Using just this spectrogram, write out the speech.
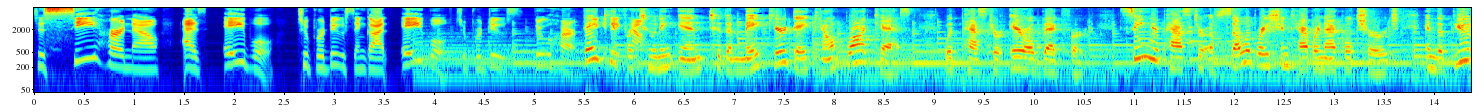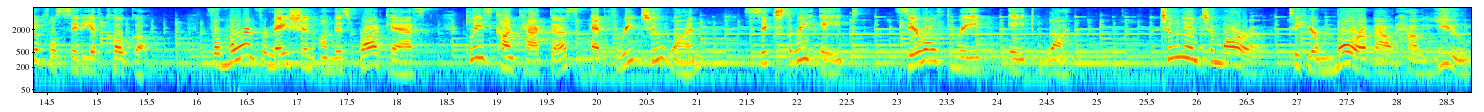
to see her now as able to produce and God able to produce through her. Thank you for count. tuning in to the Make Your Day Count broadcast with Pastor Errol Beckford, Senior Pastor of Celebration Tabernacle Church in the beautiful city of Cocoa. For more information on this broadcast, please contact us at 321 638 0381. Tune in tomorrow to hear more about how you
